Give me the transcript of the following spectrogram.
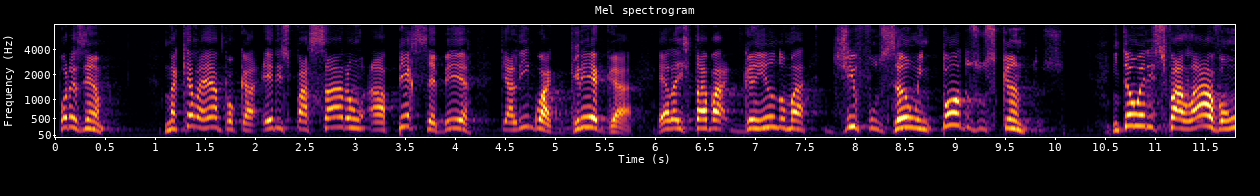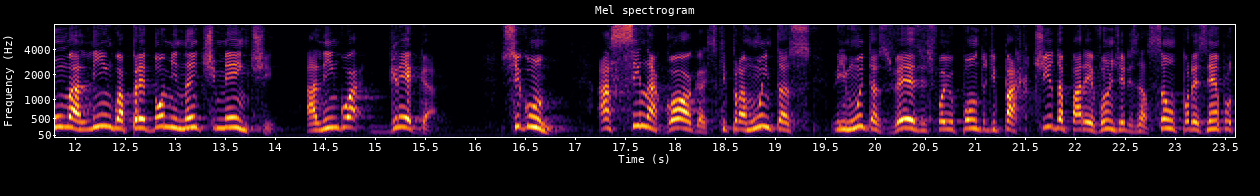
Por exemplo, Naquela época, eles passaram a perceber que a língua grega ela estava ganhando uma difusão em todos os cantos. Então, eles falavam uma língua predominantemente, a língua grega. Segundo, as sinagogas, que para muitas e muitas vezes foi o ponto de partida para a evangelização, por exemplo,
